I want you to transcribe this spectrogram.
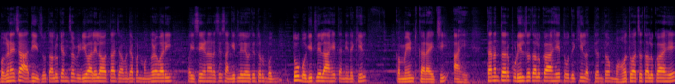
बघण्याच्या आधी जो तालुक्यांचा व्हिडिओ आलेला होता ज्यामध्ये आपण मंगळवारी पैसे येणार असे सांगितलेले होते तर बघ तो बघितलेला आहे त्यांनी देखील कमेंट करायची आहे. त्यानंतर पुढील जो तालुका आहे तो देखील अत्यंत महत्त्वाचा तालुका आहे.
